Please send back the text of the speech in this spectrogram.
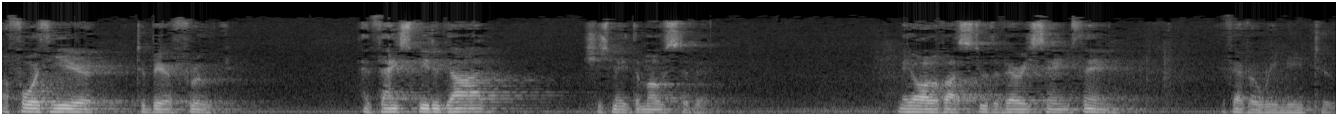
A fourth year to bear fruit. And thanks be to God, She's made the most of it. May all of us do the very same thing if ever we need to.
